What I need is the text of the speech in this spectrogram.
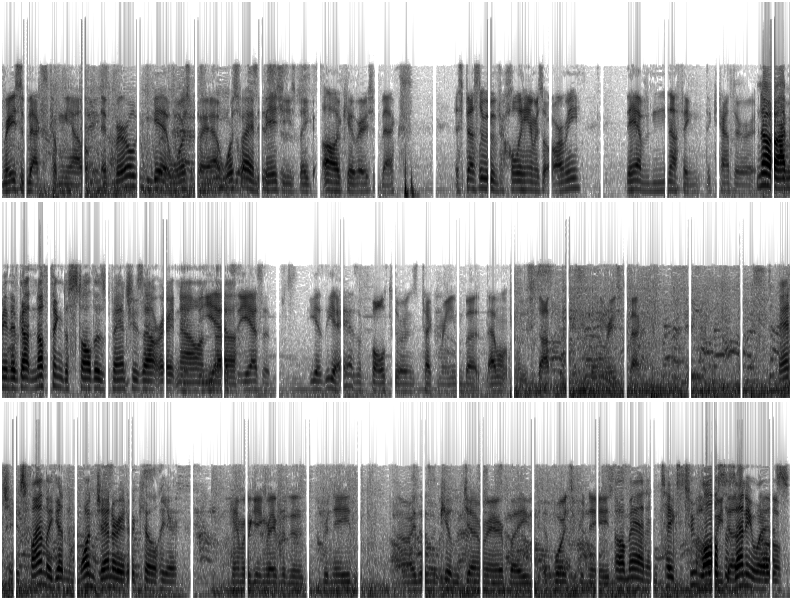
Razorbacks coming out. If Wurgl can get Warp Spider out, Warp Spider and Banshee's like, oh, okay, Razorbacks. Especially with Holy Hammer's army, they have nothing to counter. No, I mean they've got nothing to stall those banshees out right now. And, he has, uh, he has a, he has, yeah, he has a bolter in his tech marine, but that won't really stop him from killing Razorback. Banshee's finally getting one generator kill here. Hammer getting ready for the grenade. Uh, he doesn't kill the generator, but he avoids the grenade. Oh man, and takes two Oh, losses anyways.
